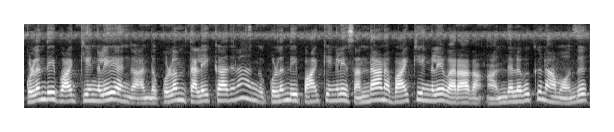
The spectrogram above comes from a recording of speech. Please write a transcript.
குழந்தை பாக்கியங்களே அங்கே அந்த குளம் தலைக்காதுன்னா அங்கே குழந்தை பாக்கியங்களே சந்தான பாக்கியங்களே வராதான் அந்தளவுக்கு நாம் வந்து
